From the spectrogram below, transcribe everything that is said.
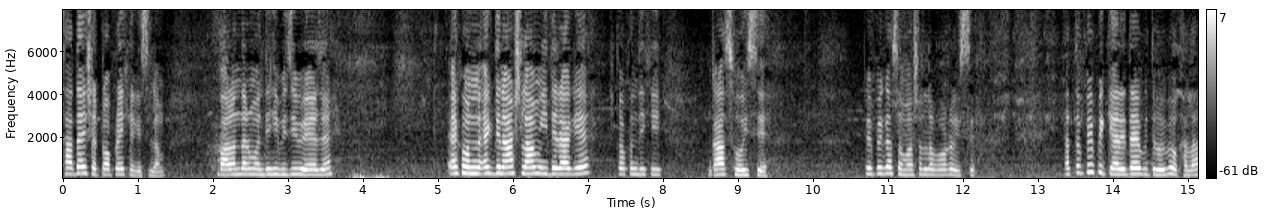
সাদে আয়সা টপ রেখে গেছিলাম। বারান্দার মধ্যে হিবিজি হয়ে যায়। এখন একদিন আসলাম ঈদের আগে, তখন দেখি গাছ হইছে। পেঁপে গাছও মাসাল্লাহ বড় হয়েছে এত পেঁপে কি আর এটার ভিতরে হইব খালা?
